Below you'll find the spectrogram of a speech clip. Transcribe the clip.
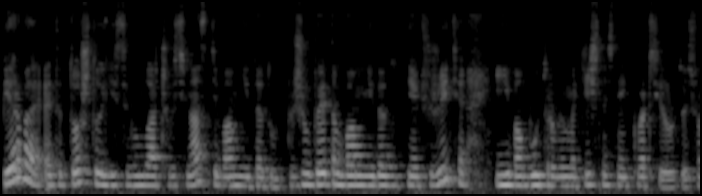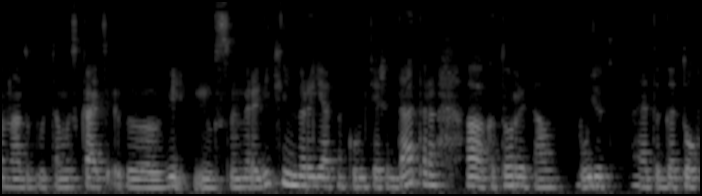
Первое — это то, что если вы младше 18, вам не дадут. Причем при этом вам не дадут ни общежитие, и вам будет проблематично снять квартиру. То есть вам надо будет там искать э, ну, своими родителями, вероятно, какого-нибудь арендатора, э, который там будет на это готов.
